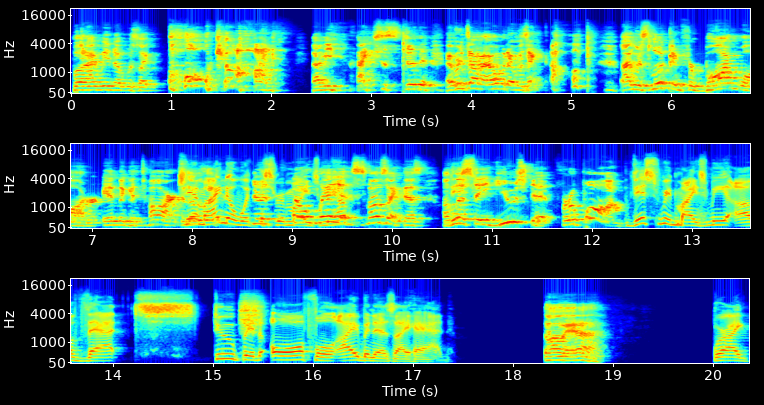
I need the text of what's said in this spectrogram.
but I mean, it was like, oh god. I mean, I just stood there. Every time I opened it, I was like, oh, I was looking for bog water in the guitar. Jim, I like, know what this reminds no way me of. it smells like this unless This- they used it for a bog. This reminds me of that stupid, awful Ibanez I had, Oh yeah, where I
